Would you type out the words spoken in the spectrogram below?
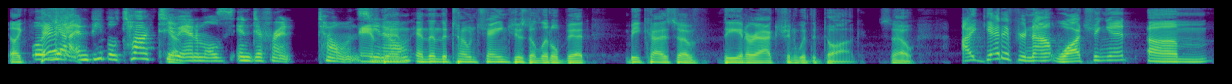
like, Well, "Hey!" yeah, and people talk to Yeah. animals in different tones, and you then know. and then the tone changes a little bit because of the interaction with the dog. So I get if you're not watching it. Um,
